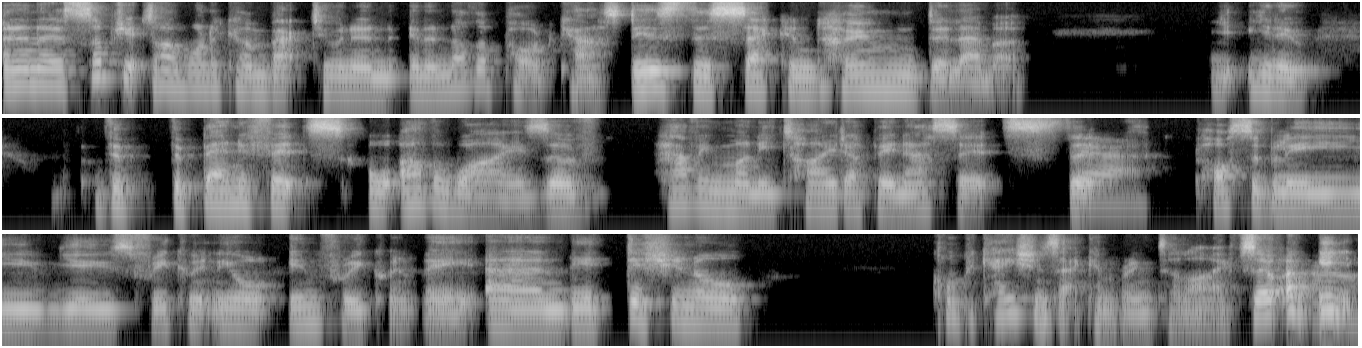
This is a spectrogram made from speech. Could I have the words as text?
and a subject I want to come back to in an, in another podcast is the second home dilemma. You, you know, the the benefits or otherwise of having money tied up in assets that yeah. Possibly you use frequently or infrequently, and the additional complications that can bring to life. So oh.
